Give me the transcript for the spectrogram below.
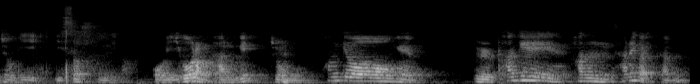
적이 있었습니다. 어, 이거랑 다르게 좀 환경을 파괴하는 사례가 있다면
